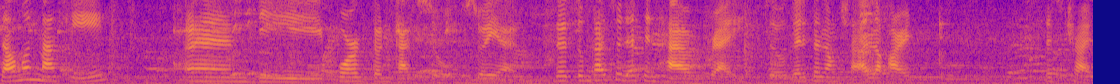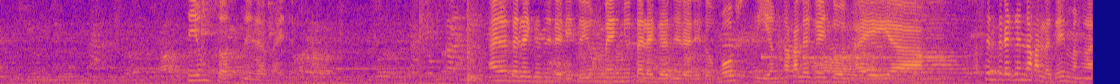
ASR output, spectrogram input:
Salmon maki and the pork tonkatsu. So, ayan. The tonkatsu doesn't have rice. So, ganito lang siya, a la carte. Let's try. Ito yung sauce nila, by the way. Ano talaga nila dito? Yung menu talaga nila dito. Mostly, ang nakalagay doon ay, um, kasi talaga nakalagay mga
